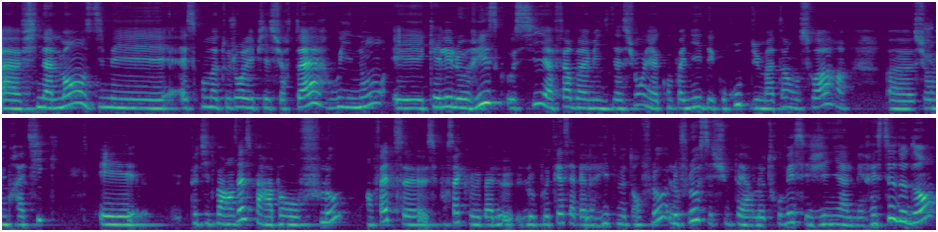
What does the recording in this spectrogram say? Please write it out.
euh, finalement, on se dit mais est-ce qu'on a toujours les pieds sur terre? Oui, non. Et quel est le risque aussi à faire de la méditation et accompagner des groupes du matin au soir euh, sur une pratique? Et petite parenthèse par rapport au flow, en fait, c'est pour ça que bah, le, podcast s'appelle Rythme ton flow. Le flow, c'est super, le trouver, c'est génial, mais rester dedans,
